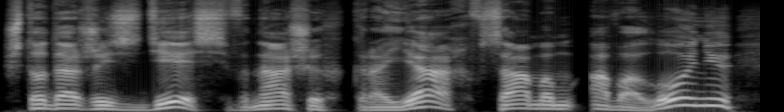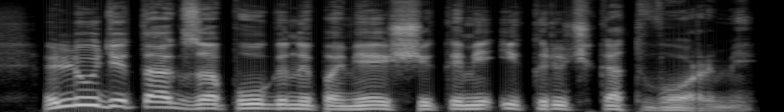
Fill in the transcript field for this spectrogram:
что даже здесь, в наших краях, в самом Авалоне, люди так запуганы помещиками и крючкотворами.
